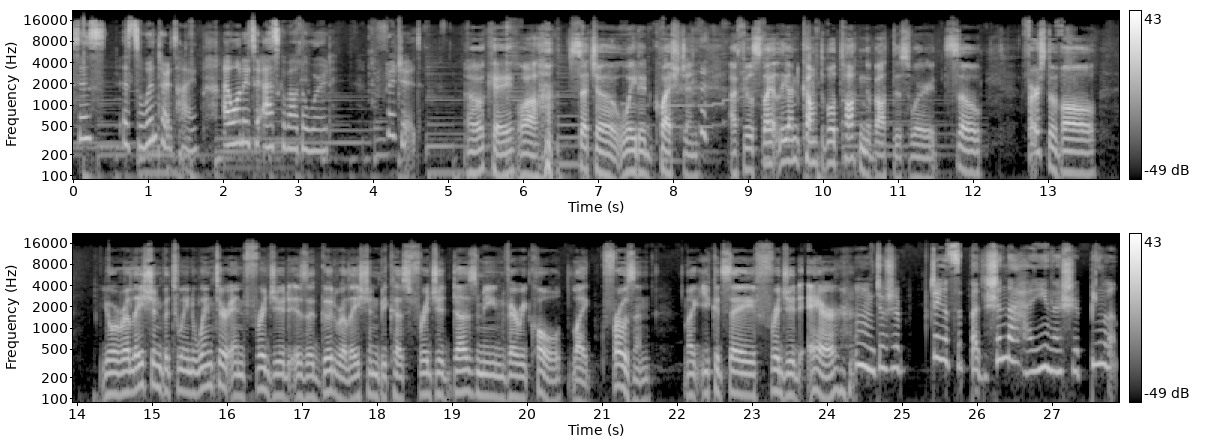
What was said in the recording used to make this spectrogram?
Since it's winter time, I wanted to ask about the word frigid. Okay, well, such a weighted question. I feel slightly uncomfortable talking about this word. So, first of all, your relation between winter and frigid is a good relation because frigid does mean very cold, like frozen. Like you could say frigid air. 嗯，就是这个词本身的含义呢是冰冷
